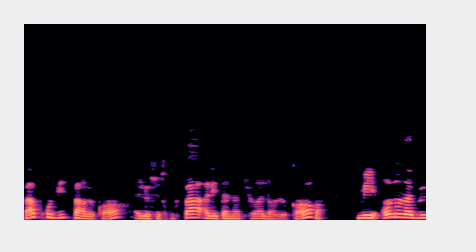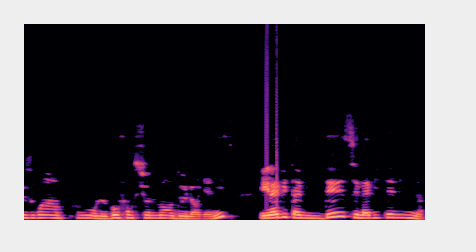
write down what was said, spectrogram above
pas produite par le corps, elle ne se trouve pas à l'état naturel dans le corps, mais on en a besoin pour le bon fonctionnement de l'organisme, et la vitamine D, c'est la vitamine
